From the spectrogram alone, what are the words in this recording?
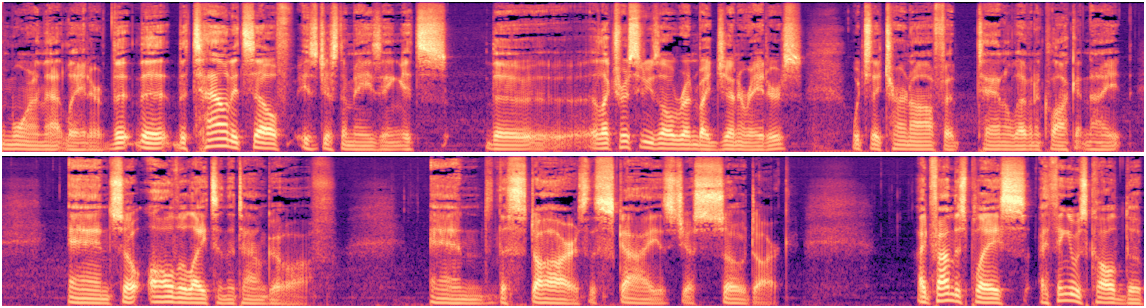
more on that later. The, the the town itself is just amazing. It's the electricity is all run by generators, which they turn off at 10, 11 o'clock at night. And so all the lights in the town go off. And the stars, the sky is just so dark. I'd found this place, I think it was called the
